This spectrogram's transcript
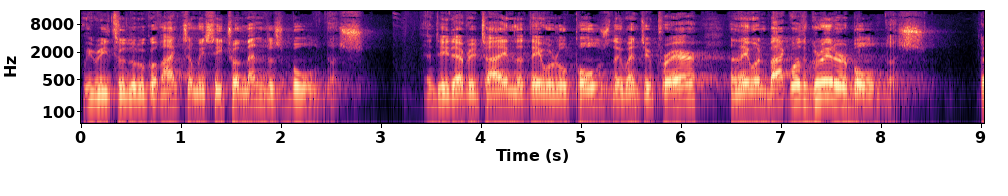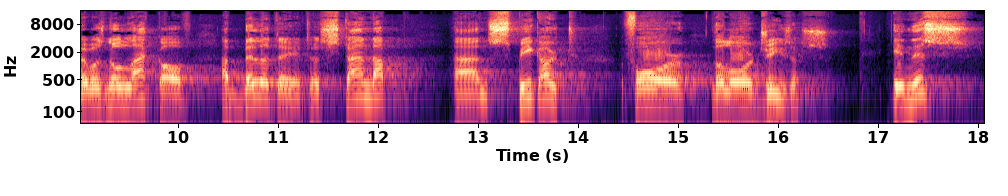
We read through the book of Acts and we see tremendous boldness. Indeed, every time that they were opposed, they went to prayer and they went back with greater boldness. There was no lack of ability to stand up and speak out for the Lord Jesus. In this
